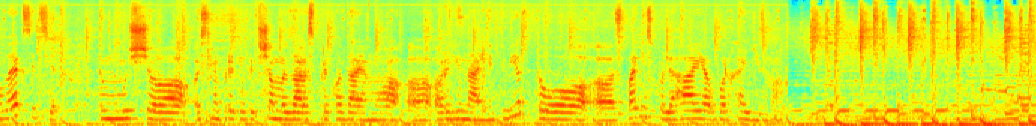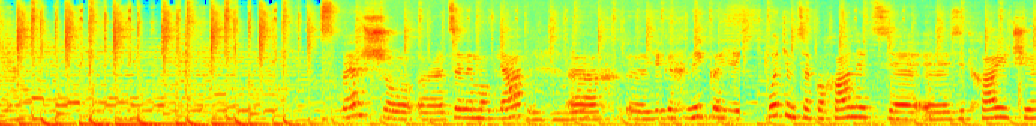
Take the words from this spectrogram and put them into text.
у лексиці, тому що, ось, наприклад, якщо ми зараз прикладаємо е, оригінальний твір, то е, складність полягає в архаїзмах. Спершу це немовля, яке хникає. Потім це коханець, зітхаючи,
